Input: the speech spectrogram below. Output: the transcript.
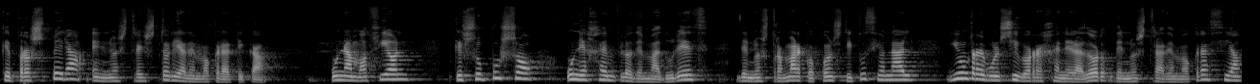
que prospera en nuestra historia democrática, una moción que supuso un ejemplo de madurez de nuestro marco constitucional y un revulsivo regenerador de nuestra democracia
